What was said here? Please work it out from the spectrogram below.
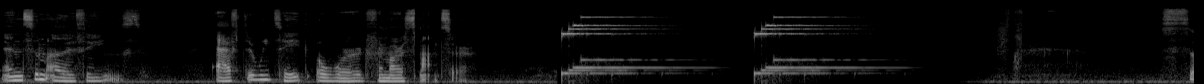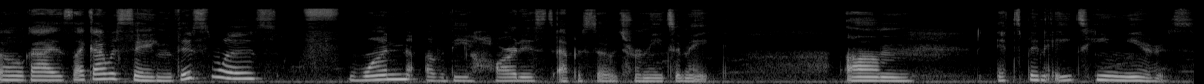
and some other things after we take a word from our sponsor. So, guys, like I was saying, this was one of the hardest episodes for me to make. Um, it's been 18 years,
